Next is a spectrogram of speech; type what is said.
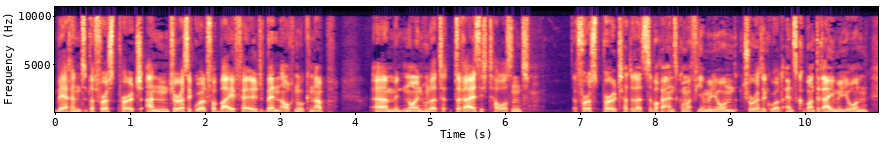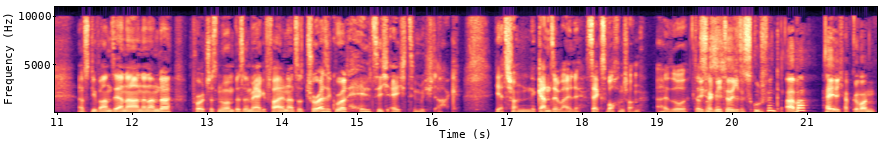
während The First Purge an Jurassic World vorbeifällt, wenn auch nur knapp, äh, mit 930.000. The First Purge hatte letzte Woche 1,4 Millionen, Jurassic World 1,3 Millionen. Also die waren sehr nah aneinander. Purge ist nur ein bisschen mehr gefallen. Also Jurassic World hält sich echt ziemlich stark. Jetzt schon eine ganze Weile. Sechs Wochen schon. Also das Ich sag ist, nicht, dass ich das gut finde, aber hey, ich habe gewonnen.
